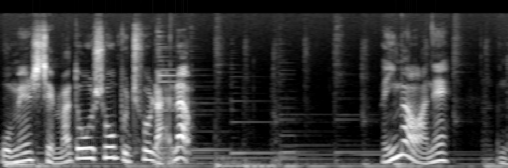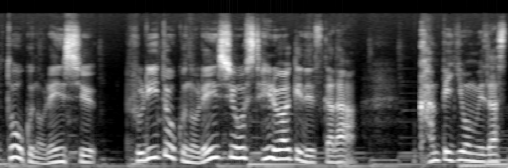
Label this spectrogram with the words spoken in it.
我们什么都说不出来了。今はね、トークの練習、フリートークの練習をしているわけですから、完璧を目指す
